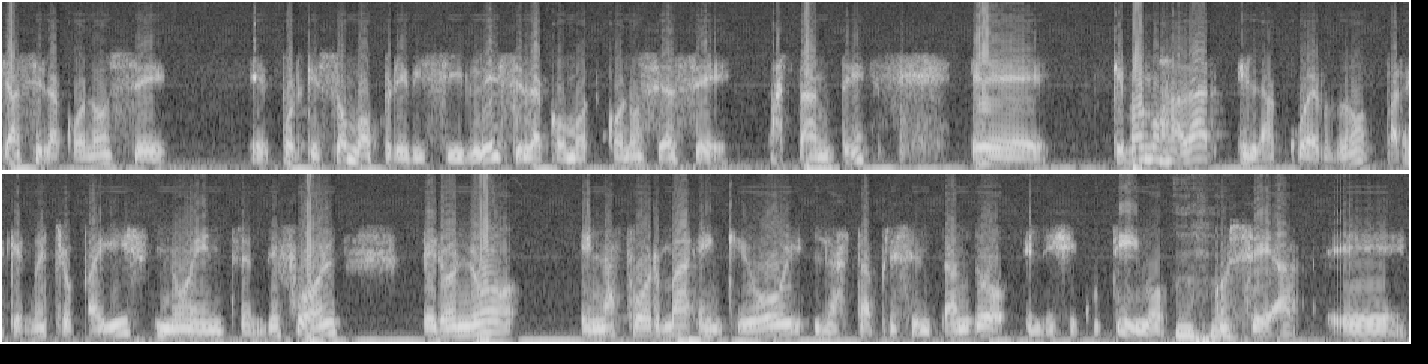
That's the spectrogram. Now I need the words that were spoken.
ya se la conoce eh, porque somos previsibles, se la conoce hace bastante. Eh, que vamos a dar el acuerdo para que nuestro país no entre en default, pero no en la forma en que hoy la está presentando el Ejecutivo. O sea, eh,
